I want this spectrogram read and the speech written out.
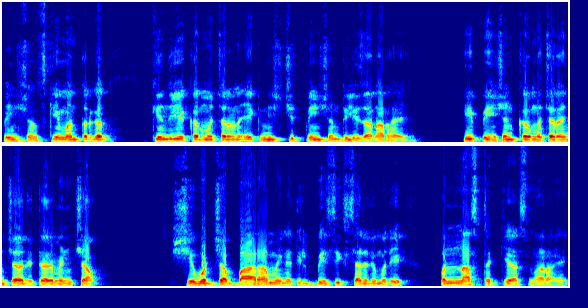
पेन्शन स्कीम अंतर्गत केंद्रीय कर्मचाऱ्यांना एक निश्चित पेन्शन दिली जाणार आहे. ही पेन्शन कर्मचाऱ्यांच्या रिटायरमेंटच्या शेवटच्या बारा महिन्यातील बेसिक सॅलरीमध्ये पन्नास टक्के असणार आहे.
